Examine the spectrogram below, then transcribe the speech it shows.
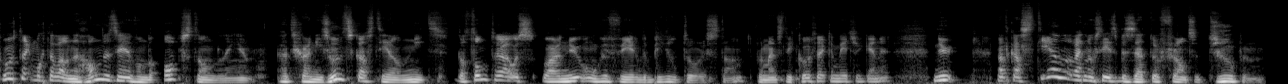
Kortrijk mocht dan wel in de handen zijn van de opstandelingen. Het garnizoenskasteel niet. Dat stond trouwens waar nu ongeveer de Biertorens staan, voor mensen die Kortrijk een beetje kennen. Nu, dat kasteel werd nog steeds bezet door Franse troepen.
